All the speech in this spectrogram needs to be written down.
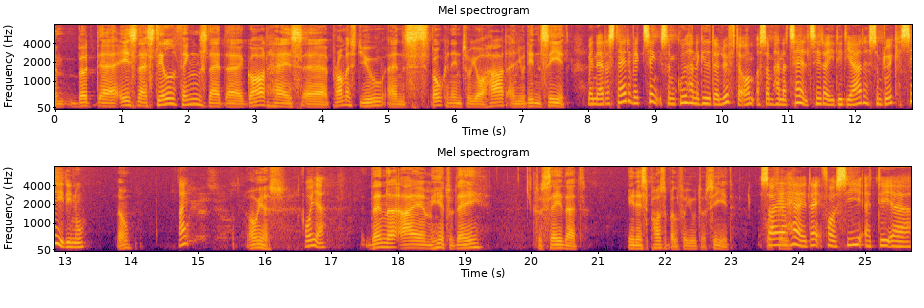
Um, but uh, is there still things that uh, God has uh, promised you and spoken into your heart, and you didn't see it? Men er der stadigvæk ting, som Gud han har givet dig løfter om, og som han har talt til dig i dit hjerte, som du ikke har set endnu? No. Nej? Oh yes. Oh, ja. Then uh, I am here today to say that it is possible for you to see it. Så er jeg her i dag for at sige, at det er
